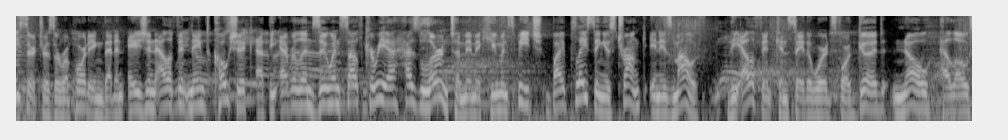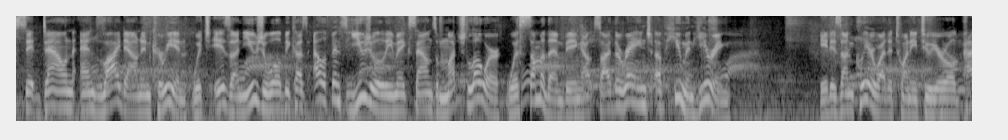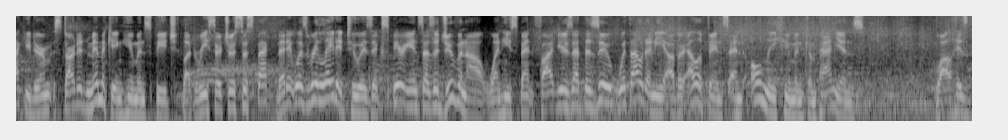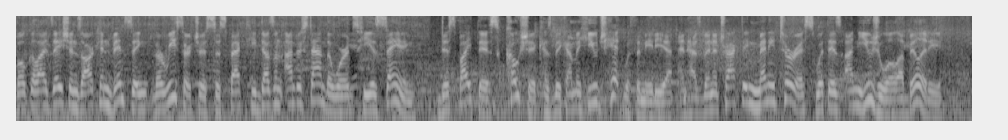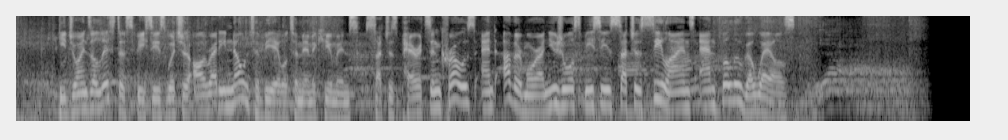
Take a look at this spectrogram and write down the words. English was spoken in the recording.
Researchers are reporting that an Asian elephant named Koshik at the Everland Zoo in South Korea has learned to mimic human speech by placing his trunk in his mouth. The elephant can say the words for good, no, hello, sit down, and lie down in Korean, which is unusual because elephants usually make sounds much lower, with some of them being outside the range of human hearing. It is unclear why the 22-year-old pachyderm started mimicking human speech, but researchers suspect that it was related to his experience as a juvenile when he spent five years at the zoo without any other elephants and only human companions. While his vocalizations are convincing, the researchers suspect he doesn't understand the words he is saying. Despite this, Koshik has become a huge hit with the media and has been attracting many tourists with his unusual ability. He joins a list of species which are already known to be able to mimic humans, such as parrots and crows, and other more unusual species such as sea lions and beluga whales.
